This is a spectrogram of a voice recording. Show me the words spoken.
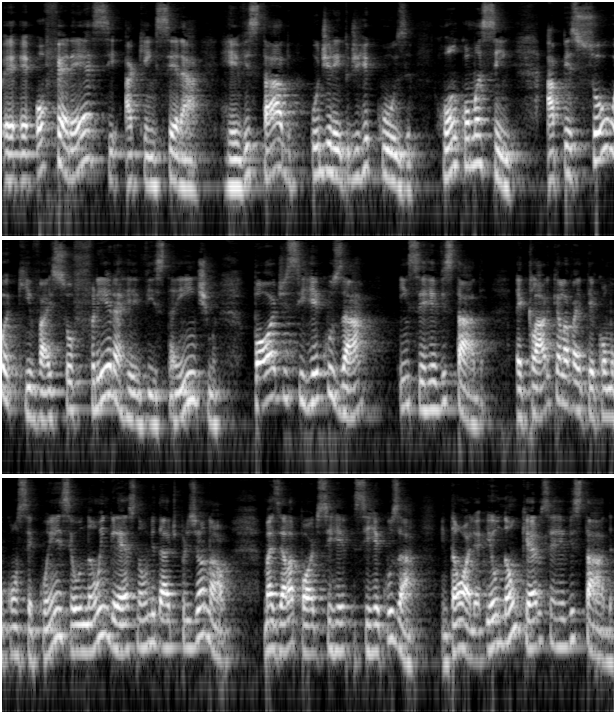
é, é, oferece a quem será revistado o direito de recusa. Juan, como assim? A pessoa que vai sofrer a revista íntima pode se recusar em ser revistada. É claro que ela vai ter como consequência o não ingresso na unidade prisional, mas ela pode se, re se recusar. Então, olha, eu não quero ser revistada,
